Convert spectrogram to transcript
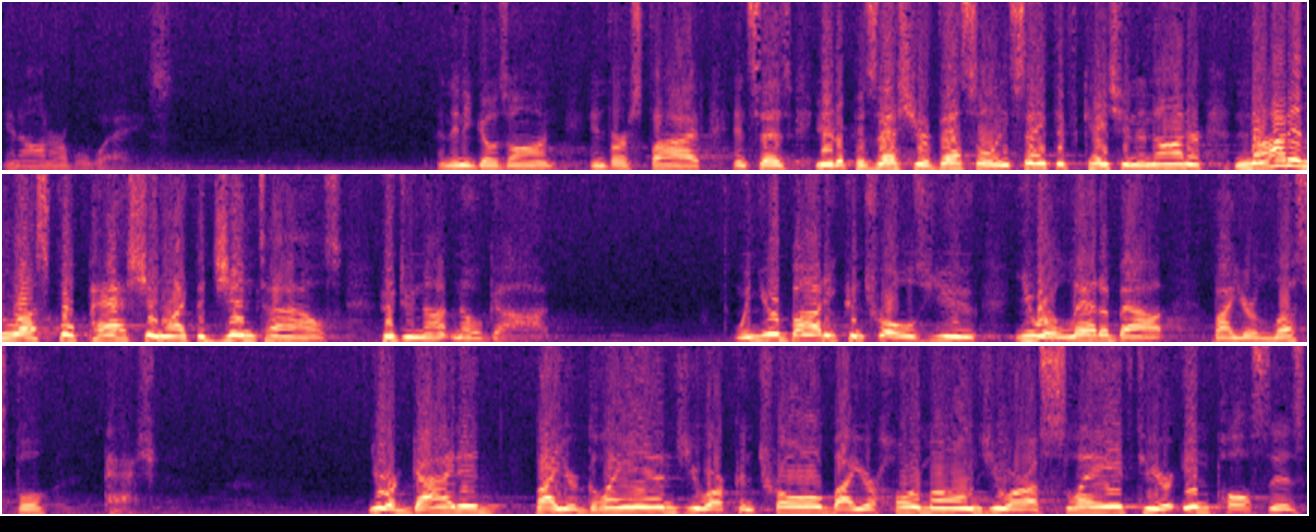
in honorable ways. And then he goes on in verse 5 and says, You're to possess your vessel in sanctification and honor, not in lustful passion like the Gentiles who do not know God. When your body controls you, you are led about by your lustful passion. You are guided by your glands. You are controlled by your hormones. You are a slave to your impulses.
